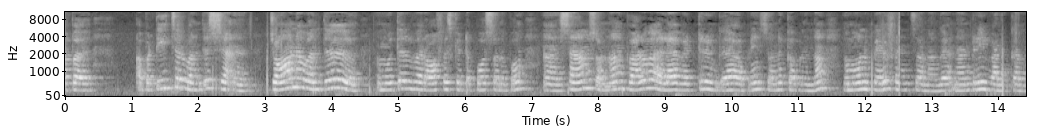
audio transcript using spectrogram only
அப்போ அப்போ டீச்சர் வந்து ஜானை வந்து முதல்வர் ஆஃபீஸ் கிட்ட போக சொன்னப்போ சாம் சொன்னா பரவாயில்ல வெட்டுருங்க அப்படின்னு சொன்னதுக்கப்புறம் தான் மூணு பேரும் ஃப்ரெண்ட்ஸ் ஆனாங்க. நன்றி வணக்கம்.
